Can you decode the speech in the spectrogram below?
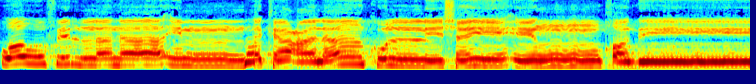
واغفر لنا إنك على كل شيء قدير.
